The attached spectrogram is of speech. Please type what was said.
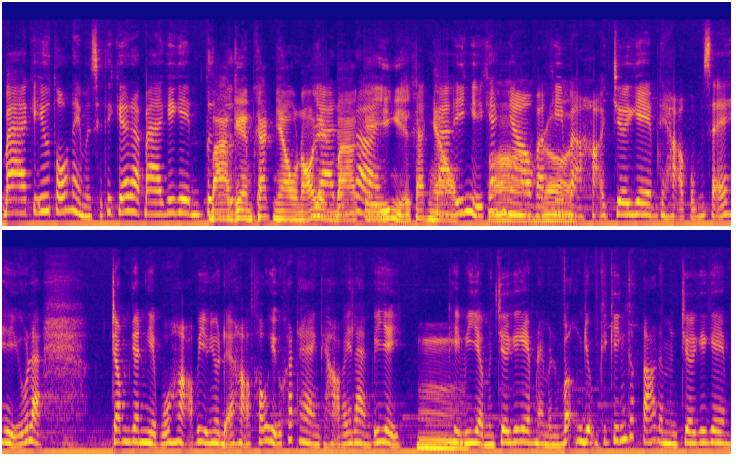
ba cái yếu tố này mình sẽ thiết kế ra ba cái game tương ba ứng. game khác nhau nói dạ, lên ba cái ý nghĩa khác nhau ba ý nghĩa khác à, nhau và rồi. khi mà họ chơi game thì họ cũng sẽ hiểu là trong doanh nghiệp của họ ví dụ như để họ thấu hiểu khách hàng thì họ phải làm cái gì ừ. thì bây giờ mình chơi cái game này mình vận dụng cái kiến thức đó để mình chơi cái game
